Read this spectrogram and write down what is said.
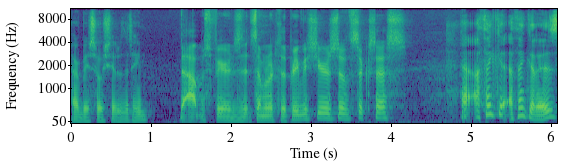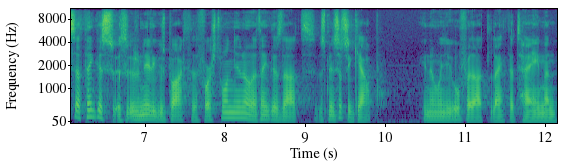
everybody associated with the team. The atmosphere is it similar to the previous years of success? I think I think it is. I think it's, it nearly goes back to the first one. You know, I think there's that. There's been such a gap. You know, when you go for that length of time, and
